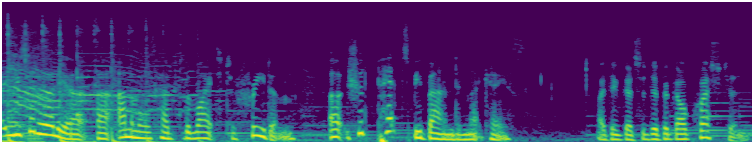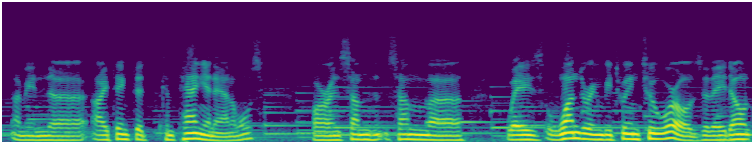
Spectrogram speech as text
you said earlier uh, animals had the right to freedom. Uh, should pets be banned in that case? I think that's a difficult question. I mean, uh, I think that companion animals are in some some uh, ways wandering between two worlds. They don't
